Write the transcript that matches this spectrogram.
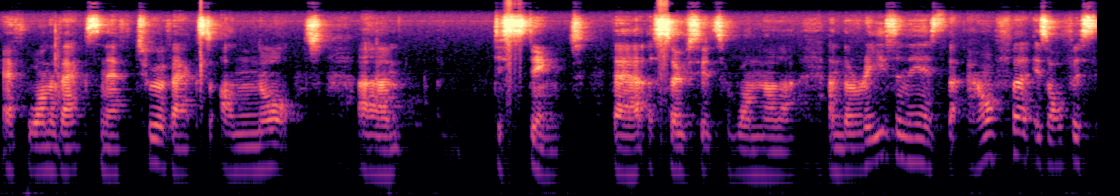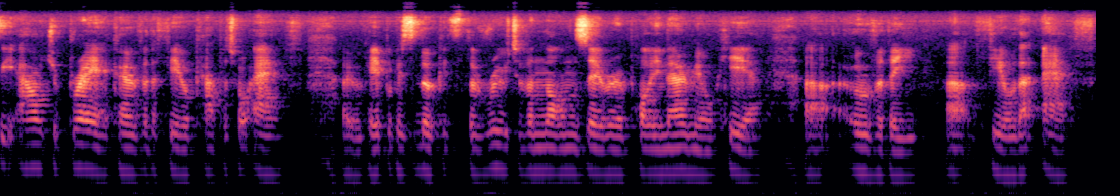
f1 of x and f2 of x, are not um, distinct they're associates of one another. And the reason is that alpha is obviously algebraic over the field capital F, okay, because look, it's the root of a non-zero polynomial here uh, over the uh, field at F.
